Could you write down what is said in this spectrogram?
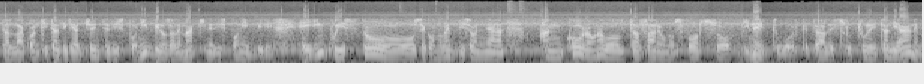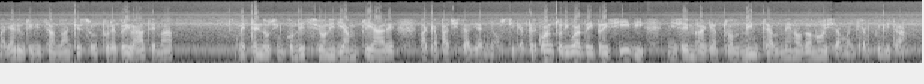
dalla quantità di reagente disponibile o dalle macchine disponibili. E in questo secondo me bisogna ancora una volta fare uno sforzo di network tra le strutture italiane, magari utilizzando anche strutture private, ma mettendosi in condizioni di ampliare la capacità diagnostica. Per quanto riguarda i presidi mi sembra che attualmente almeno da noi siamo in tranquillità.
